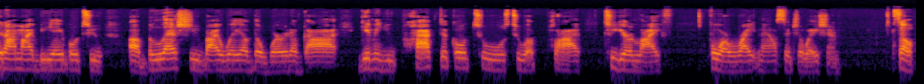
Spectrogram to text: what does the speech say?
that I might be able to uh, bless you by way of the Word of God, giving you practical tools to apply to your life for a right now situation. So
